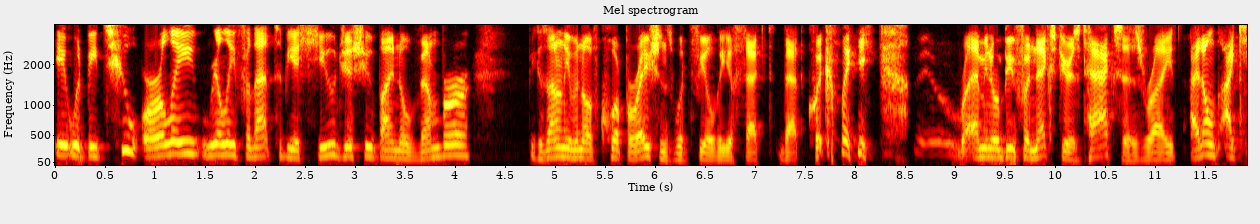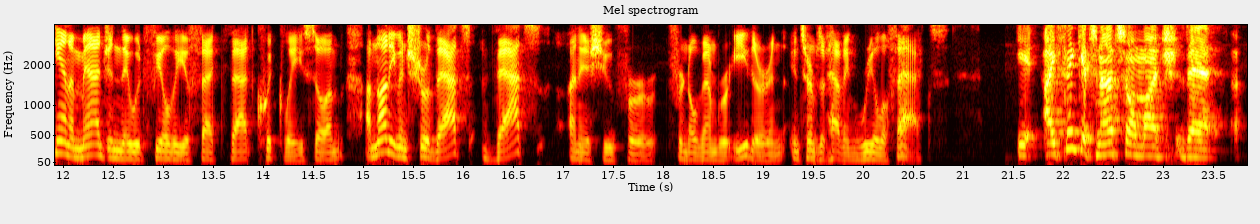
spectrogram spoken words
it would be too early really for that to be a huge issue by November because I don't even know if corporations would feel the effect that quickly. I mean, it would be for next year's taxes, right? I don't, I can't imagine they would feel the effect that quickly. So I'm, I'm not even sure that's that's an issue for for November either, in, in terms of having real effects. I think it's not so much that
